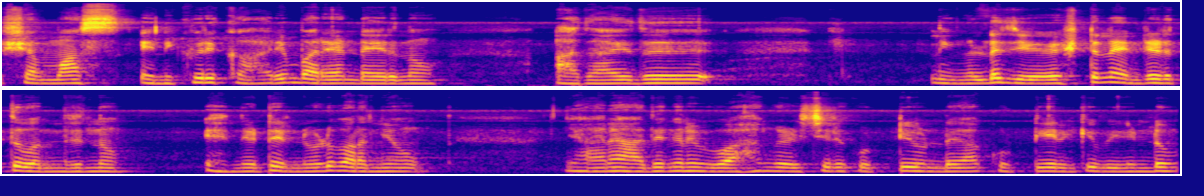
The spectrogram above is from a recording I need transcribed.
ഷമ്മാസ് എനിക്കൊരു കാര്യം പറയണ്ടായിരുന്നു. അതായത് നിങ്ങളുടെ ജ്യേഷ്ഠൻ എന്റെ അടുത്ത് വന്നിരുന്നു. എന്നിട്ട് എന്നോട് പറഞ്ഞു ഞാൻ ആദ്യം ഇങ്ങനെ വിവാഹം കഴിച്ചൊരു കുട്ടിയുണ്ട്. ആ കുട്ടി എനിക്ക് വീണ്ടും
